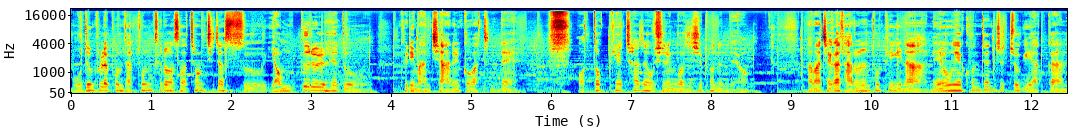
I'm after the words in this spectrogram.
모든 플랫폼 다 통틀어서 청취자 수 0글을 해도 그리 많지 않을 것 같은데 어떻게 찾아오시는 거지 싶었는데요. 아마 제가 다루는 토픽이나 내용의 콘텐츠 쪽이 약간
